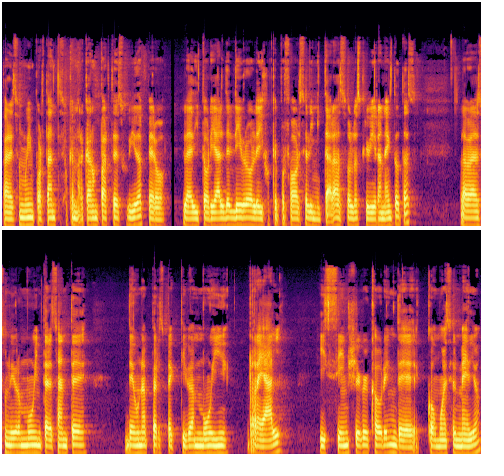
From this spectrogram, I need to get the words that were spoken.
parecen muy importantes o que marcaron parte de su vida, pero la editorial del libro le dijo que por favor se limitara a solo escribir anécdotas. La verdad es un libro muy interesante de una perspectiva muy real y sin sugarcoating de cómo es el medio,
